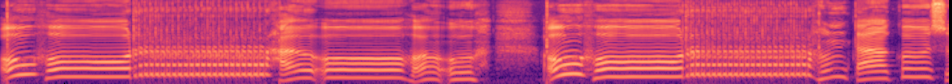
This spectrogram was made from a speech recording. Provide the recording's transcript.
おほるはおほおほるふんたくす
